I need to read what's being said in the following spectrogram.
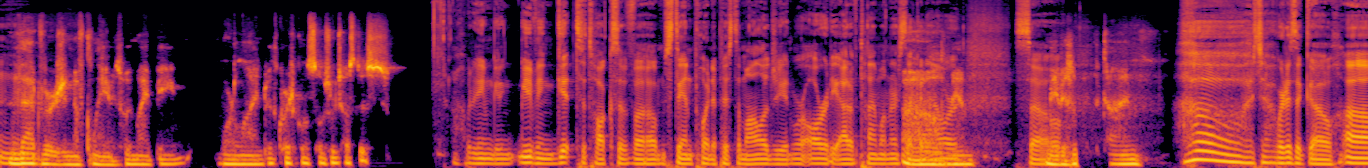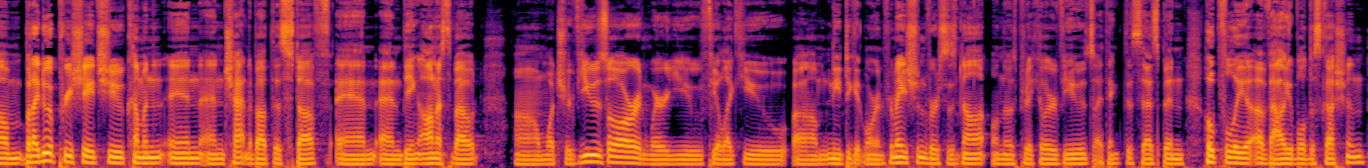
Mhm. That version of claims would might be more aligned with critical social justice. Oh, we didn't even, we didn't even get to talks of um, standpoint epistemology, and we're already out of time on our second Oh, hour. man. So Maybe some time. Oh, where does it go? Um, but I do appreciate you coming in and chatting about this stuff and and being honest about um, what your views are and where you feel like you um, need to get more information versus not on those particular views. I think this has been hopefully a, valuable discussion.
